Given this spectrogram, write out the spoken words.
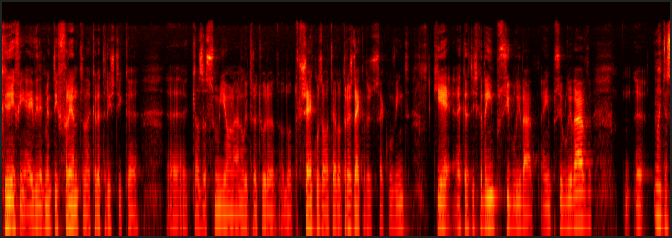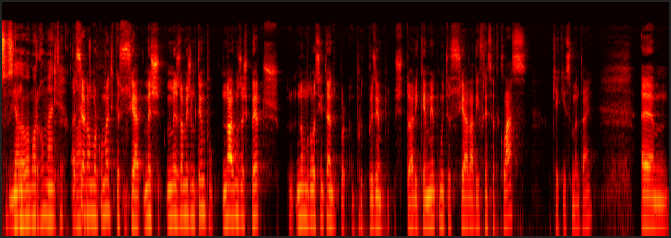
que, enfim, é evidentemente diferente da característica uh, que eles assumiam na, na literatura de, de, outros séculos, ou até de outras décadas do século XX, que é a característica da impossibilidade. A impossibilidade muito associado ao amor romântico. Associado claro. ao amor romântico, associado, mas, mas ao mesmo tempo, em alguns aspectos, não mudou assim tanto, porque, por exemplo, historicamente, muito associado à diferença de classe, que aqui se mantém. Um,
